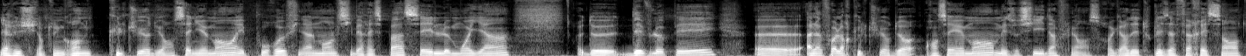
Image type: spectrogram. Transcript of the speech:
Les Russes ont une grande culture du renseignement et pour eux finalement le cyberespace c'est le moyen de développer euh, à la fois leur culture de renseignement, mais aussi d'influence. Regardez toutes les affaires récentes,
